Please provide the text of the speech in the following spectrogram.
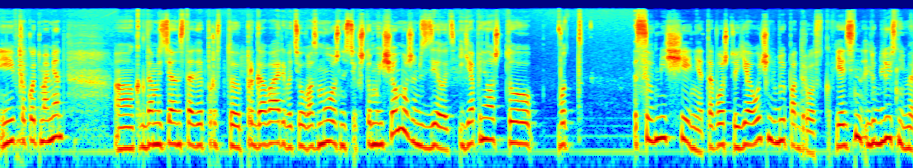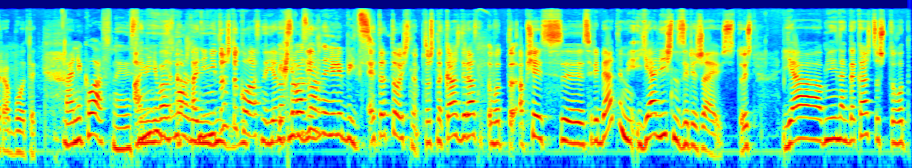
И в какой-то момент а, когда мы с Дианой стали просто проговаривать о возможностях, что мы еще можем сделать, я поняла, что вот совмещение того, что я очень люблю подростков, я действительно люблю с ними работать. Они классные, с ними Они, невозможно. они не то, что классные, я на Их самом деле- невозможно не любить. Это точно, потому что каждый раз, вот общаясь с, с ребятами, я лично заряжаюсь. То есть я, мне иногда кажется, что вот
